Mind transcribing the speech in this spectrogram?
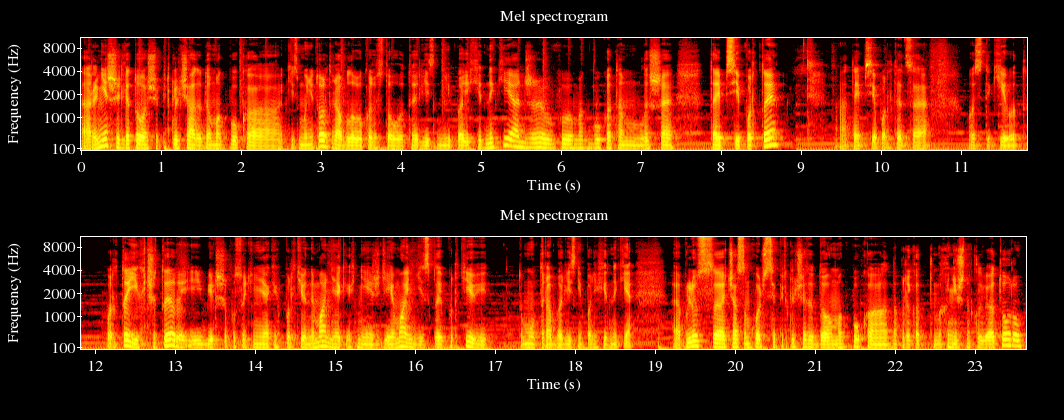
Е, Раніше для того, щоб підключати до MacBook якийсь монітор, треба було використовувати різні перехідники, адже в MacBook там лише Type-C порти. А Type-C порти це ось такі от порти, їх 4, і більше, по суті, ніяких портів немає, ніяких ні HDMI, ні DisplayPортів, і тому треба різні перехідники. Е, Плюс е, часом хочеться підключити до MacBook, наприклад, механічну клавіатуру,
